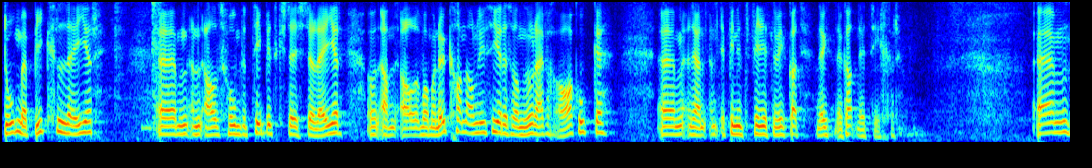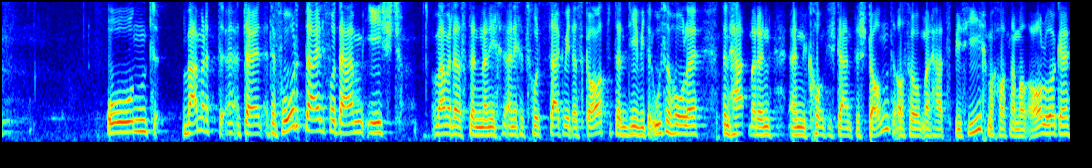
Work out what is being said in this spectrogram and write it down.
dumme Pixel-Layer, ähm, als 170. Layer, ähm, wo man nicht analysieren kann, sondern nur einfach angucken ähm, ich bin jetzt, bin jetzt gerade nicht, nicht sicher. Ähm, und wenn man, der, der Vorteil von dem ist, wenn wir das dann, wenn ich, wenn jetzt kurz sage, wie das geht, dann die wieder rausholen, dann hat man einen, einen konsistenten Stand. Also man hat es bei sich, man kann es nochmal anschauen,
